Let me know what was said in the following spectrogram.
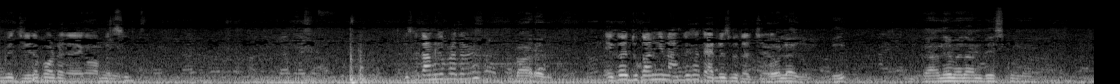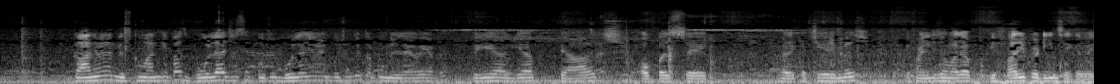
यहाँ पे जीरा पाउडर जाएगा वापस से। इसका दाम क्या पड़ता है बारह एक बार दुकान के नाम के साथ एड्रेस बता अच्छा भोला जी। गांधी मैदान बीस कुमार। गांधी में मिस कुमार के पास भोला जी से पूछो भोला जी में पूछोगे तो आपको मिल जाएगा यहाँ पे? तो ये आ गया प्याज ऊपर से हरी कच्ची हरी मिर्च। फाइनली जो हमारा बिहारी प्रोटीन शेक है भाई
